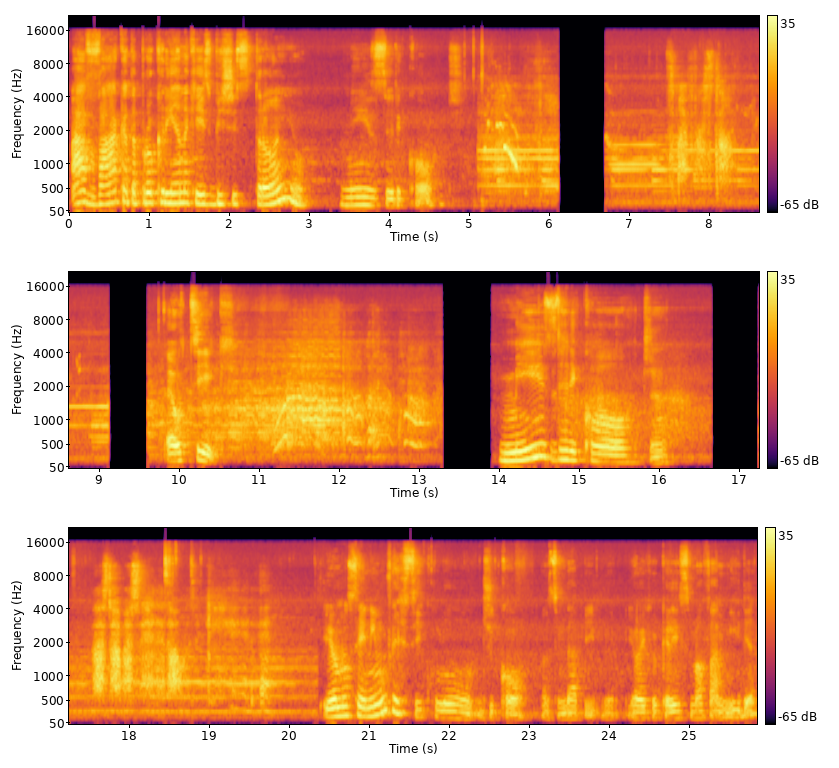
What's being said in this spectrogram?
A vaca tá procriando aqueles bichos estranhos? Misericórdia. It's my first time. É o tique. Misericórdia. Last time I said it, I was a kid. And Eu não sei nenhum versículo de cor, assim, da Bíblia. E olha que eu cresci numa família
